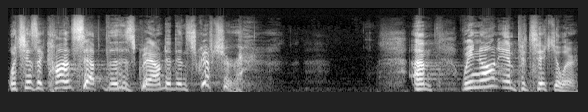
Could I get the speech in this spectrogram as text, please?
which is a concept that is grounded in Scripture. Um, we note in particular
